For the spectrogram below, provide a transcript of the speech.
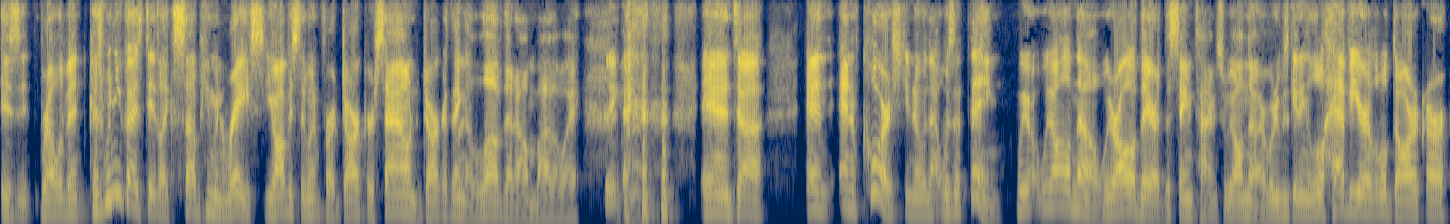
is it relevant? Because when you guys did like Subhuman Race, you obviously went for a darker sound, a darker thing. I love that album, by the way. Thank you. and uh, and and of course, you know that was a thing. We we all know we were all there at the same time, so we all know everybody was getting a little heavier, a little darker,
